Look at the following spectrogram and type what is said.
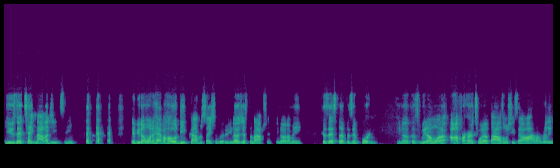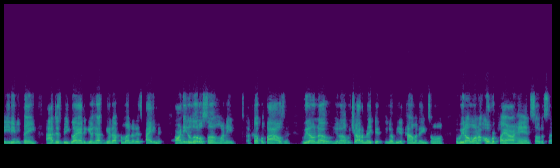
use that technology. See, if you don't want to have a whole deep conversation with her, you know, it's just an option. You know what I mean? Because that stuff is important. You know, because we don't want to offer her twelve thousand when she say, "Oh, I don't really need anything. I just be glad to get up, get up from under this payment, or I need a little something. I need a couple thousand. We don't know. You know, we try to make it, you know, be accommodating to them, but we don't want to overplay our hand, so to say,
